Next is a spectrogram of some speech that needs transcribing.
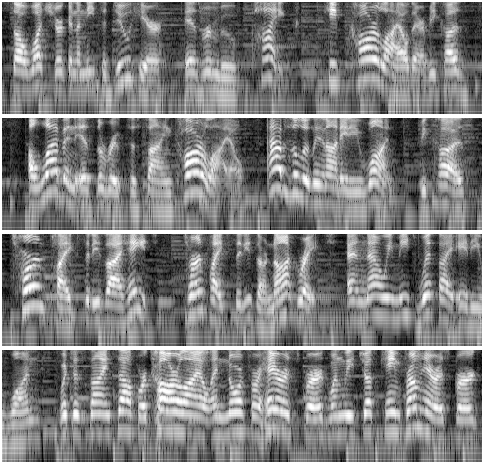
So what you're gonna need to do here is remove Pike. Keep Carlisle there because 11 is the route to sign Carlisle. Absolutely not 81, because Turnpike cities I hate. Turnpike cities are not great. And now we meet with I-81, which is signed south for Carlisle and north for Harrisburg when we just came from Harrisburg,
